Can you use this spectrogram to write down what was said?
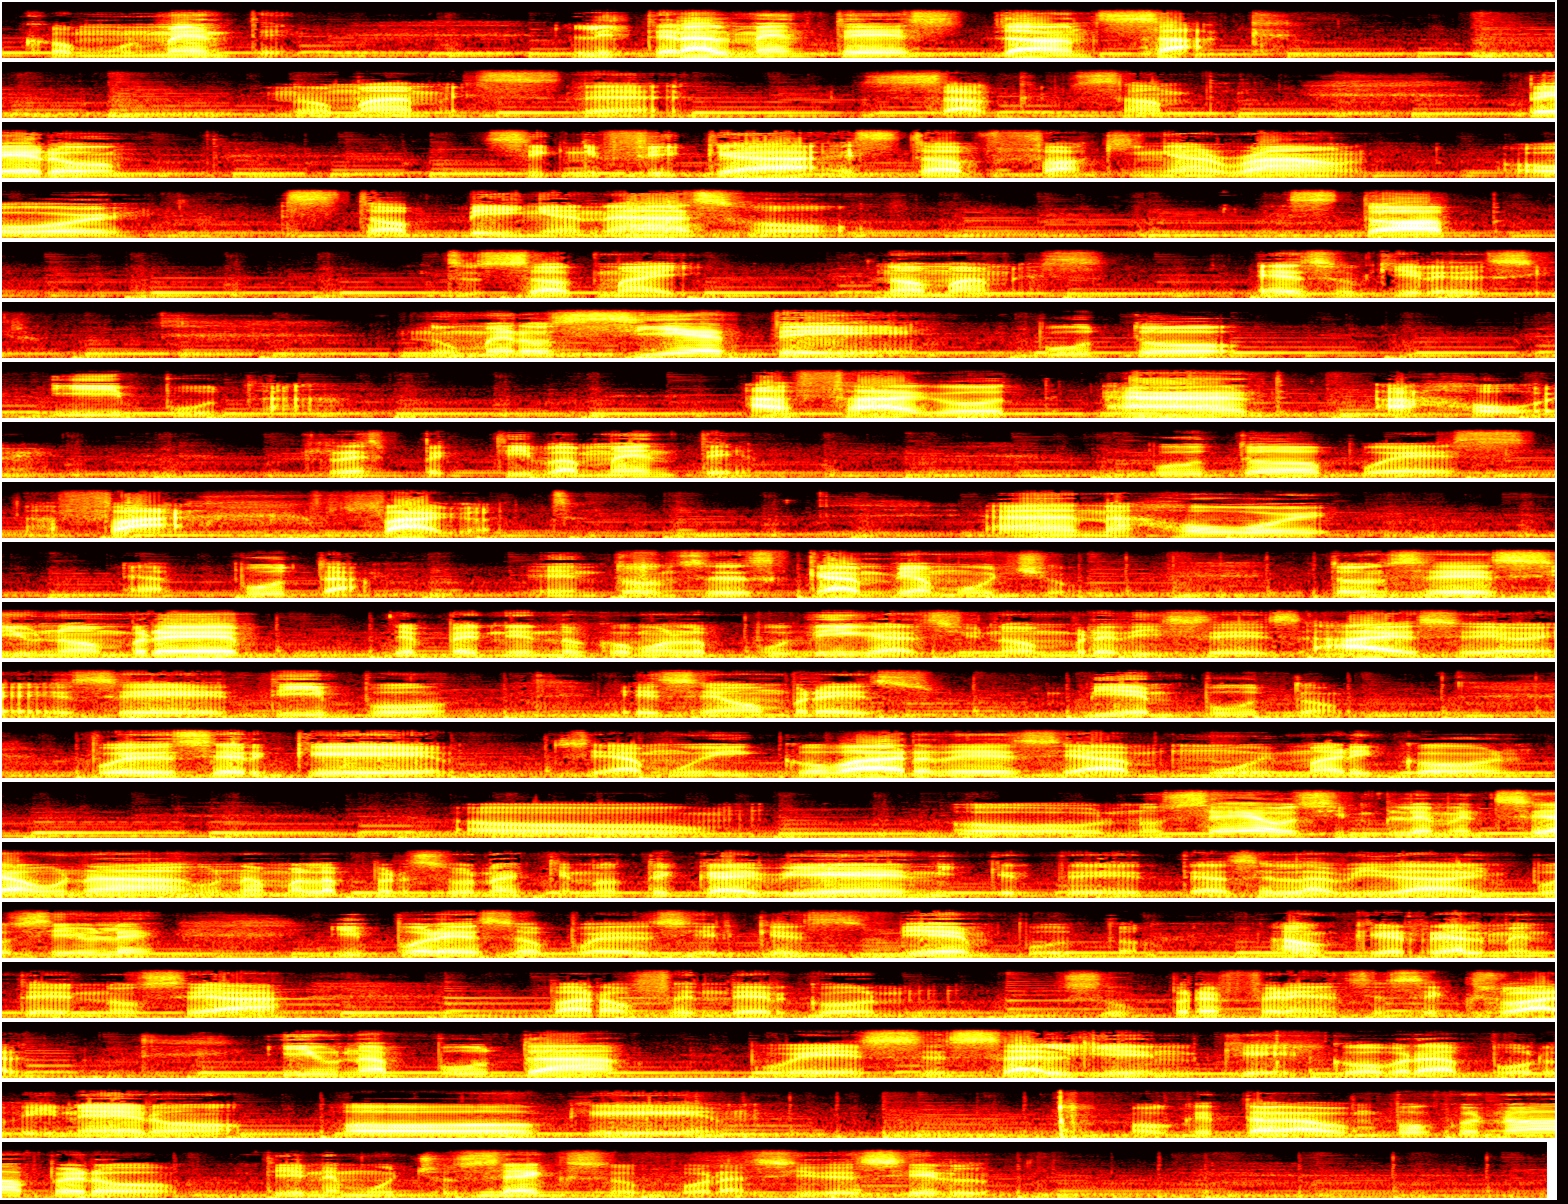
comúnmente. Literalmente es don't suck. No mames, uh, suck something. Pero significa stop fucking around or stop being an asshole. Stop to suck my... No mames. Eso quiere decir. Número 7. Puto y puta. A fagot and a whore. Respectivamente. Puto, pues, a fag, fagot. And a whore, a puta. Entonces cambia mucho. Entonces, si un hombre, dependiendo cómo lo digas, si un hombre dices, ah, ese, ese tipo, ese hombre es bien puto, puede ser que sea muy cobarde, sea muy maricón, o, o no sé, o simplemente sea una, una, mala persona que no te cae bien y que te, te hace la vida imposible, y por eso puede decir que es bien puto, aunque realmente no sea para ofender con su preferencia sexual. Y una puta pues es alguien que cobra por dinero o que o que un poco no, pero tiene mucho sexo, por así decirlo.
